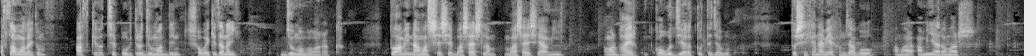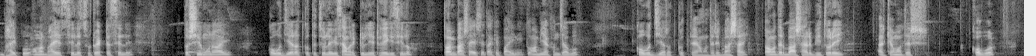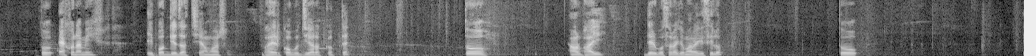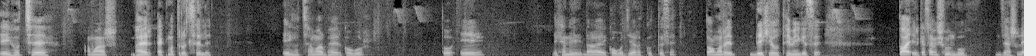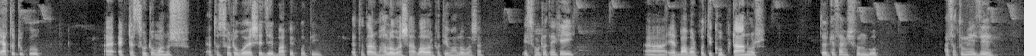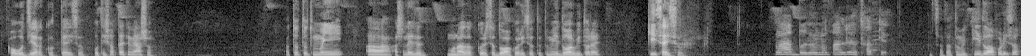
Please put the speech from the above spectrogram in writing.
আসসালামু আলাইকুম। আজকে হচ্ছে পবিত্র জুমার দিন। সবাইকে জানাই জুম্মা মোবারক। তো আমি নামাজ শেষে বাসায় আসলাম। বাসায় এসে আমি আমার ভাইয়ের কবর জিয়ারত করতে যাব। তো সেখানে আমি এখন যাব আমার, আমি আর আমার ভাইপো, আমার ভাইয়ের ছেলে, ছোট একটা ছেলে। তো সে মনে হয় কবর জিয়ারত করতে চলে গেছে। আমার একটু লেট হয়ে গেছিল। তো আমি বাসায় এসে তাকে পাইনি। তো আমি এখন যাব কবর জিয়ারত করতে আমাদের এই বাসায়। তো আমাদের বাসার ভিতরেই আর কি আমাদের কবর। তো এখন আমি এই পথ দিয়ে যাচ্ছি আমার ভাইয়ের কবর জিয়ারত করতে। তো আমার ভাই দেড় বছর আগে মারা গেছিল। তো এই হচ্ছে আমার ভাইয়ের একমাত্র ছেলে। এই হচ্ছে আমার ভাইয়ের কবর। তো এ এখানে দাঁড়ায় কবর জিয়ারত করতেছে। তো আমার দেখেও থেমে গেছে। তো এর কাছে আমি শুনব যে আসলে এতটুকু একটা ছোট মানুষ, এত ছোট বয়সে যে বাপের প্রতি এত তার ভালোবাসা, বাবার প্রতি ভালোবাসা, এই ছোট থেকেই এর বাবার প্রতি খুব টান ওর। তো এর কাছে আমি শুনব। আচ্ছা তুমি এই যে কবর জিয়ারত করতে আইছো, প্রতি সপ্তাহে তুমি আসো? তো তো তুমি আসলে যে মোনাজাত করেছ, দোয়া করেছ, তো তুমি এই দোয়ার ভিতরে কি চাইছো? আমার আব্বু যেন ভালো থাকে আচ্ছা তা তুমি কি দোয়া পড়িছো?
